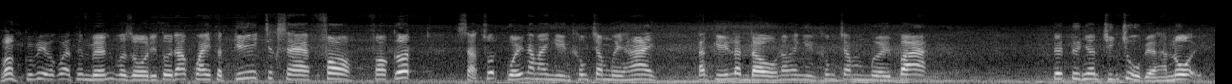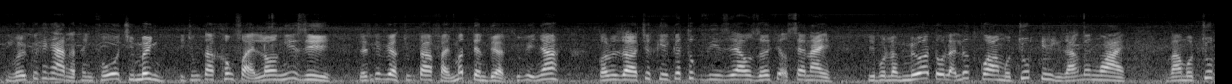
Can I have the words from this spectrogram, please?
Vâng, quý vị và các bạn thân mến, vừa rồi thì tôi đã quay thật kỹ chiếc xe Ford Focus sản xuất cuối năm 2012, đăng ký lần đầu năm 2013 Tên tư nhân chính chủ biển Hà Nội với các khách hàng ở thành phố Hồ Chí Minh thì chúng ta không phải lo nghĩ gì đến cái việc chúng ta phải mất tiền biển quý vị nhá. Còn bây giờ trước khi kết thúc video giới thiệu xe này thì một lần nữa tôi lại lướt qua một chút cái hình dáng bên ngoài và một chút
